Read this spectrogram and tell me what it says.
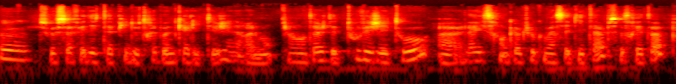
hmm. Parce que ça fait des tapis de très bonne qualité généralement, qui ont l'avantage d'être tout végétaux. Euh, là, ils seraient en caoutchouc commerce équitable, ce serait top.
